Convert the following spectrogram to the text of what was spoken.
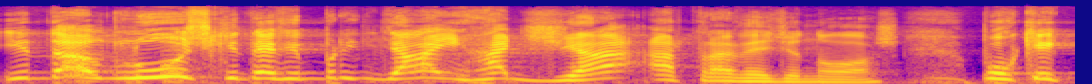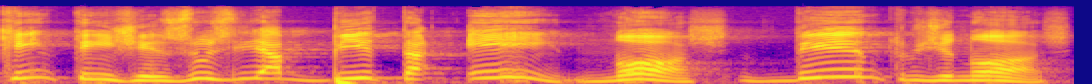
e da luz que deve brilhar, irradiar através de nós. Porque quem tem Jesus, ele habita em nós, dentro de nós.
